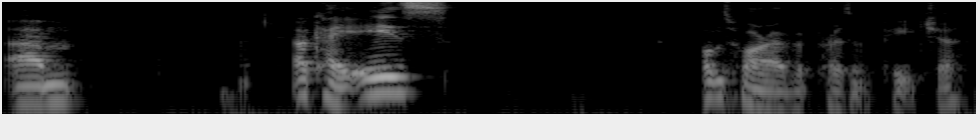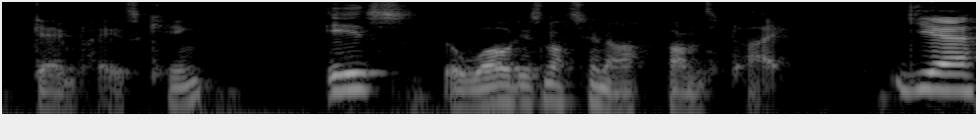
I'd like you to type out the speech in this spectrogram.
Um, okay, is onto our ever-present feature, gameplay is king. Is the world is not enough fun to play? Yeah,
